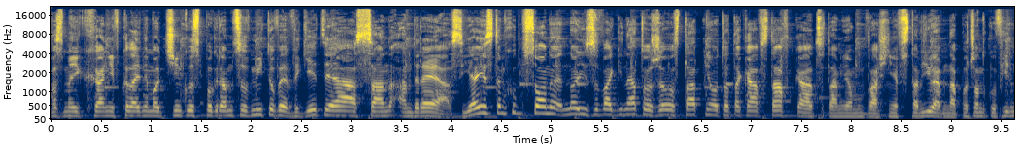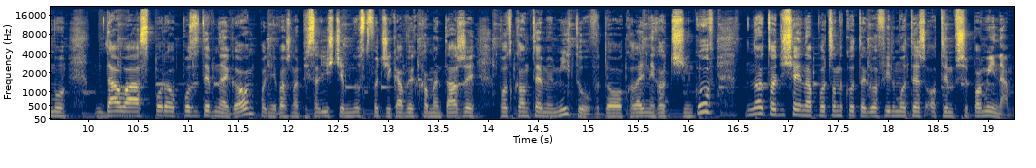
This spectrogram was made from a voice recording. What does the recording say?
was moi kochani w kolejnym odcinku z pogromców mitów w GTA San Andreas. Ja jestem Hubson, no i z uwagi na to, że ostatnio to taka wstawka, co tam ją właśnie wstawiłem na początku filmu, dała sporo pozytywnego, ponieważ napisaliście mnóstwo ciekawych komentarzy pod kątem mitów do kolejnych odcinków, no to dzisiaj na początku tego filmu też o tym przypominam.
